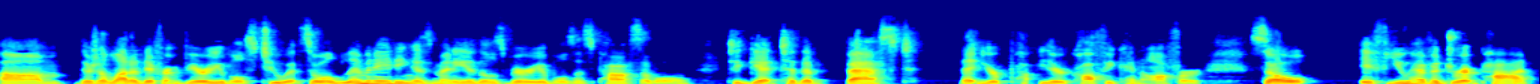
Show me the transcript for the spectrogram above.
Um, there's a lot of different variables to it. So eliminating as many of those variables as possible to get to the best that your your coffee can offer. So if you have a drip pot,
